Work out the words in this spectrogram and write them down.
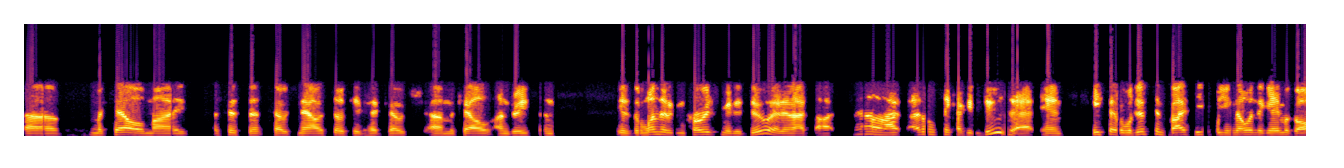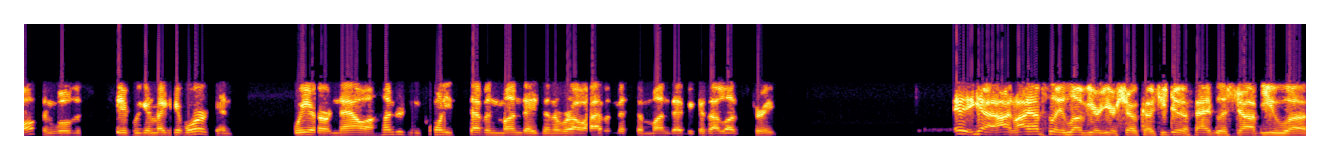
Uh, Mikkel, my assistant coach, now associate head coach, uh, Mikkel Andresen, is the one that encouraged me to do it. And I thought, no, I, I don't think I could do that. And he said, well, just invite people you know in the game of golf, and we'll just see if we can make it work. And we are now 127 Mondays in a row. I haven't missed a Monday because I love streaks. Yeah, I, I absolutely love your your show, Coach. You do a fabulous job. You uh,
